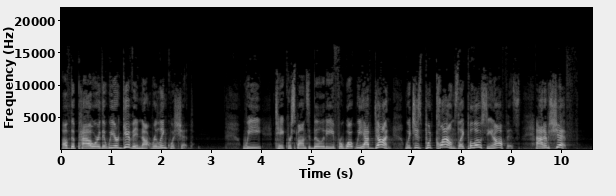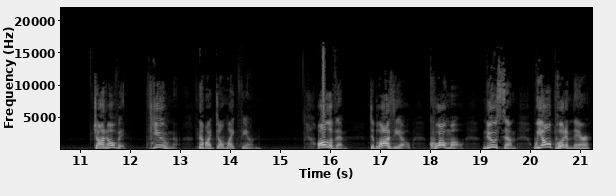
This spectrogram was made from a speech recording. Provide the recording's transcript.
of the power that we are given, not relinquish it. We take responsibility for what we have done, which is put clowns like Pelosi in office, Adam Schiff, John Hoeven, Thune. No, I don't like Thune. All of them, de Blasio, Cuomo, Newsom, we all put him there.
